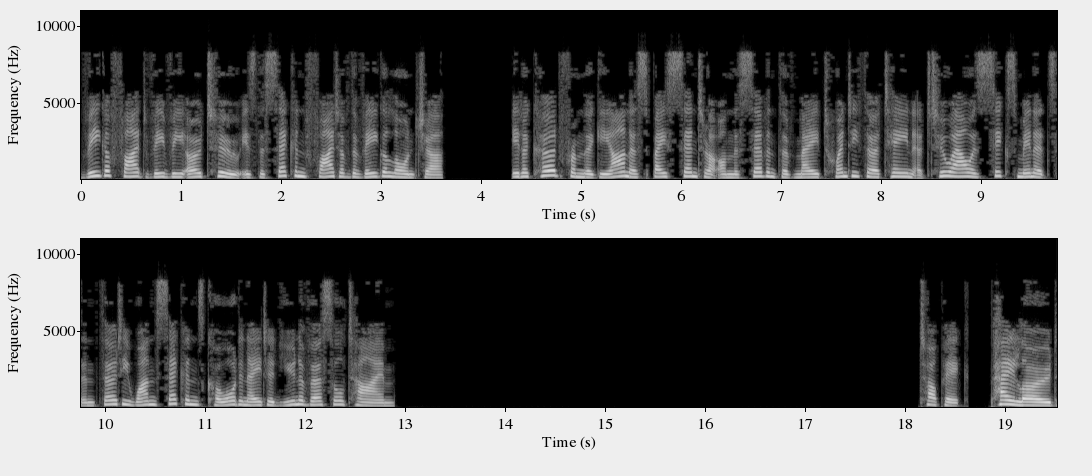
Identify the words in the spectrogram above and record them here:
Vega Flight VV02 is the second flight of the Vega launcher. It occurred from the Guiana Space Center on 7 May 2013 at 2 hours 6 minutes and 31 seconds Coordinated Universal Time. Payload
